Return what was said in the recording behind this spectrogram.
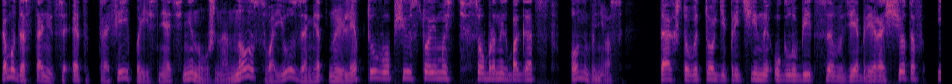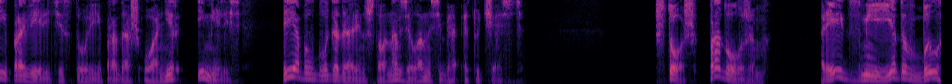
Кому достанется этот трофей, пояснять не нужно, но свою заметную лепту в общую стоимость собранных богатств он внес. Так что в итоге причины углубиться в дебри расчетов и проверить истории продаж у Анир имелись. И я был благодарен, что она взяла на себя эту часть. Что ж, продолжим. Рейд змеиедов был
